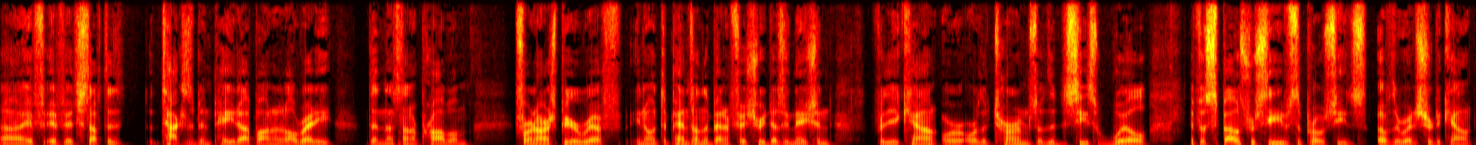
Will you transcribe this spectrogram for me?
Uh, if if it's stuff that tax has been paid up on it already, then that's not a problem. For an RSP or RRIF, you know, it depends on the beneficiary designation for the account or, or the terms of the deceased will. If a spouse receives the proceeds of the registered account,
